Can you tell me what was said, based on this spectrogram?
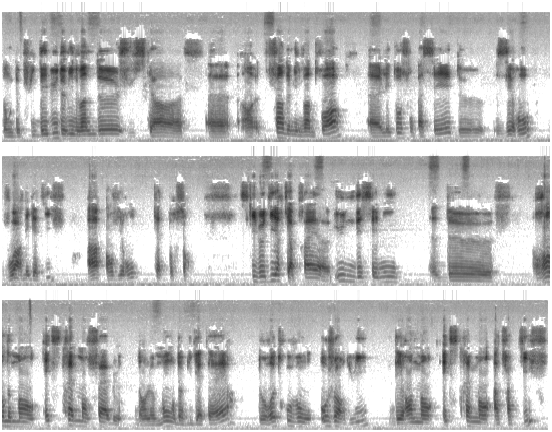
Donc depuis début 2022 jusqu'à euh, fin 2023, les taux sont passés de zéro, voire négatif, à environ 4%. Ce qui veut dire qu'après une décennie de rendement extrêmement faible dans le monde obligataire, nous retrouvons aujourd'hui des rendements extrêmement attractifs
